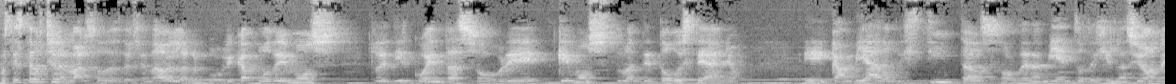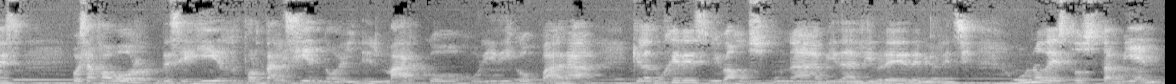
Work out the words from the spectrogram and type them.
Pues este 8 de marzo, desde el Senado de la República, podemos rendir cuentas sobre que hemos, durante todo este año, eh, cambiado distintos ordenamientos, legislaciones, pues a favor de seguir fortaleciendo el, marco jurídico para que las mujeres vivamos una vida libre de violencia. Uno de estos también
